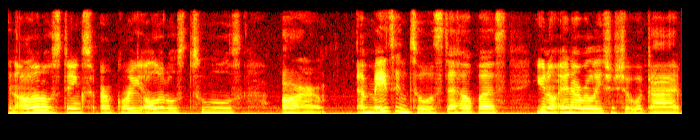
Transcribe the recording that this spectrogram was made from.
and all of those things are great. All of those tools are amazing tools to help us, you know, in our relationship with God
